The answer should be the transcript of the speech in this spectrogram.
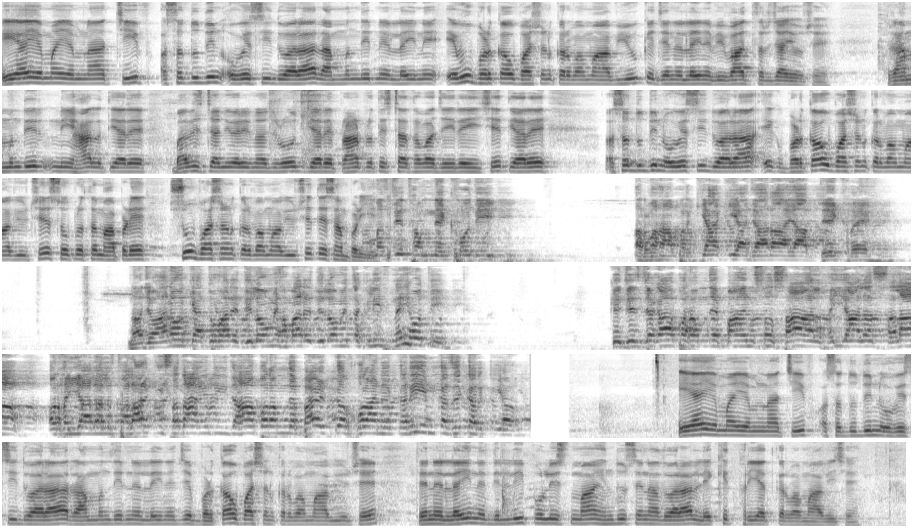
એઆઈએમઆઈએમના chief Asaduddin ઓવૈસી દ્વારા રામ મંદિરને લઈને એવું ભડકાઉ ભાષણ કરવામાં આવ્યું કે જેને લઈને વિવાદ સર્જાયો છે રામ મંદિરની હાલ અત્યારે બાવીસ જાન્યુઆરીના જ રોજ જ્યારે પ્રાણ પ્રતિષ્ઠા થવા જઈ રહી છે ત્યારે અસદુદ્દીન ઓવૈસી દ્વારા એક ભડકાઉ ભાષણ કરવામાં આવ્યું છે સૌપ્રથમ આપણે શું ભાષણ કરવામાં આવ્યું છે તે સાંભળીએ मस्जिद हमने खोदी और वहां पर क्या किया जा रहा है आप देख रहे हैं नौजवानों क्या तुम्हारे दिलों में हमारे दिलों में तकलीफ नहीं होती कि जिस जगह पर हमने 500 साल हयाल सलाह और हयाल फलाह की सदाएं दी जहां पर हमने बैठकर कुरान करीम का जिक्र किया એઆઈએમઆઈએમના ચીફ અસદુદ્દીન ઓવૈસી દ્વારા રામ મંદિરને લઈને જે ભડકાઉ ભાષણ કરવામાં આવ્યું છે તેને લઈને દિલ્હી પોલીસમાં હિન્દુ સેના દ્વારા લેખિત ફરિયાદ કરવામાં આવી છે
